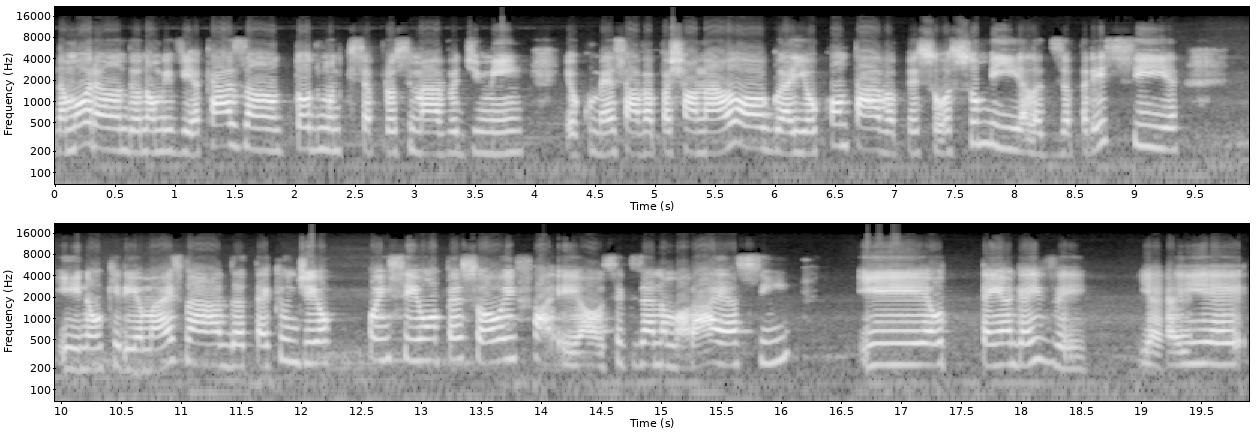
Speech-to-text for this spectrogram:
namorando, eu não me via casando. Todo mundo que se aproximava de mim, eu começava a apaixonar logo. Aí eu contava, a pessoa sumia, ela desaparecia e não queria mais nada, até que um dia eu conheci uma pessoa e falei, ó, se quiser namorar é assim, e eu tenho HIV. E aí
